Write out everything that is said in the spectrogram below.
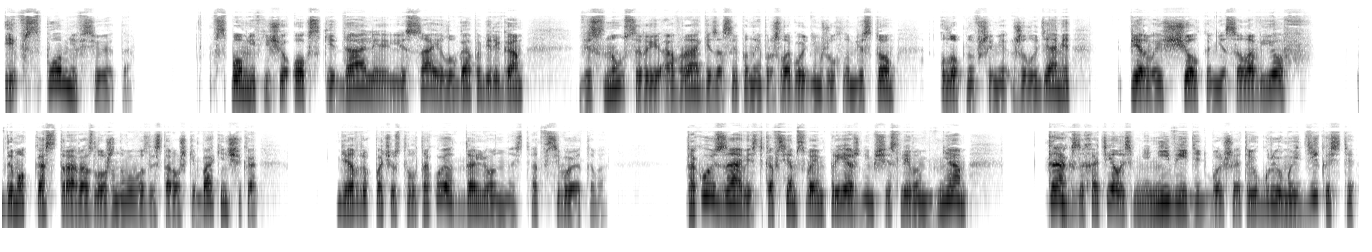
И, вспомнив все это, вспомнив еще окские дали, леса и луга по берегам, весну, сырые овраги, засыпанные прошлогодним жухлым листом, лопнувшими желудями, первое щелканье соловьев, дымок костра, разложенного возле сторожки бакинщика, я вдруг почувствовал такую отдаленность от всего этого, такую зависть ко всем своим прежним счастливым дням, так захотелось мне не видеть больше этой угрюмой дикости,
